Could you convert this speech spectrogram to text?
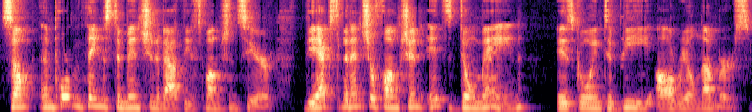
Some important things to mention about these functions here. The exponential function, its domain is going to be all real numbers.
